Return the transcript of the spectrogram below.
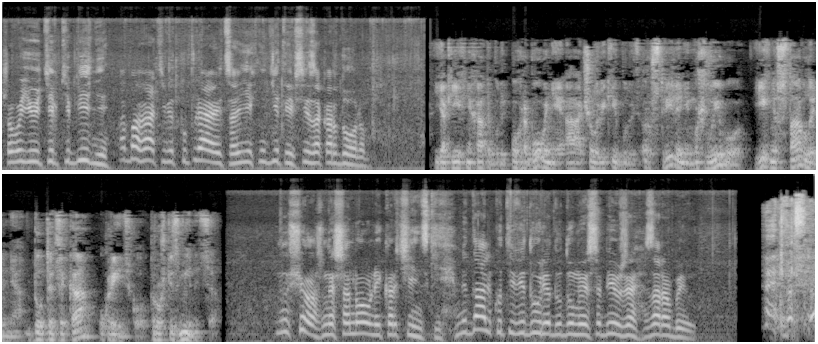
що воюють тільки бідні, а багаті відкупляються, а їхні діти всі за кордоном. як їхні хати будуть пограбовані, а чоловіки будуть розстріляні, можливо, їхнє ставлення до ТЦК українського трошки зміниться. Ну що ж, нешановний Корчинський, медальку ти від уряду, думаю, собі вже заробив.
